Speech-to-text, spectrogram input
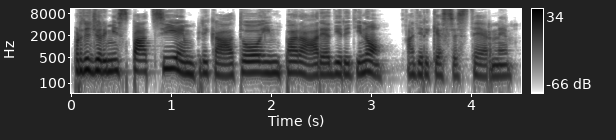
Proteggere i miei spazi è implicato imparare a dire di no alle richieste esterne,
